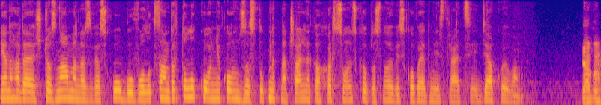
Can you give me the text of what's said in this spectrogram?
Я нагадаю, що з нами на зв'язку був Олександр Толоконніков, заступник начальника Херсонської обласної військової адміністрації. Дякую вам. Дякую.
